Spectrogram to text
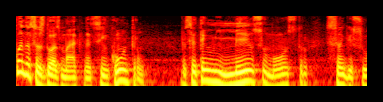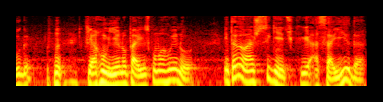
Quando essas duas máquinas se encontram, você tem um imenso monstro sanguessuga que arruína o país como arruinou. Então eu acho o seguinte, que a saída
